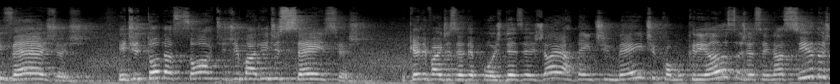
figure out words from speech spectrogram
invejas, e de toda sorte de maledicências. O que ele vai dizer depois? Desejai ardentemente, como crianças recém-nascidas,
